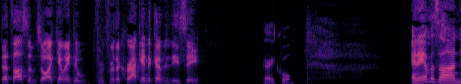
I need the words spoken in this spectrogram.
That's awesome. So I can't wait to for, for the Kraken to come to DC. Very cool. And Amazon,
